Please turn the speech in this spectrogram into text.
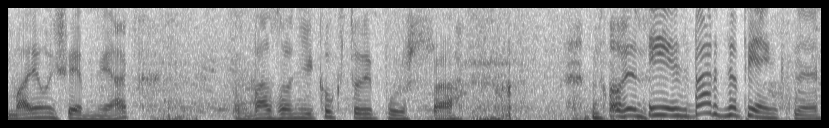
mają ziemniak w wazoniku, który puszcza. No więc I jest bardzo piękny.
